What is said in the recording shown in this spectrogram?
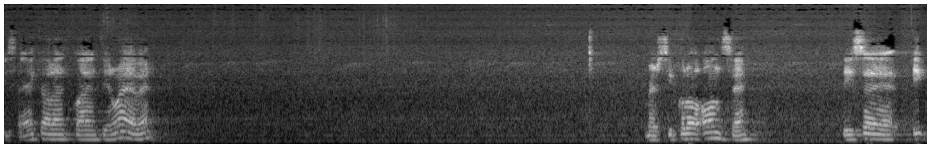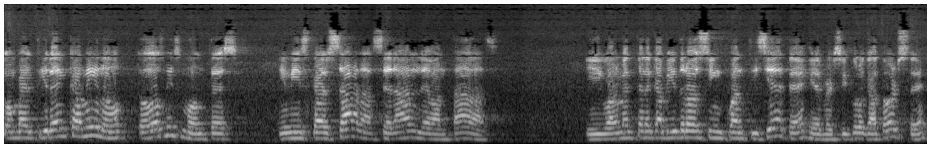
Isaías 49. Versículo 11. Dice, y convertiré en camino todos mis montes y mis calzadas serán levantadas. igualmente en el capítulo 57 y el versículo 14.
